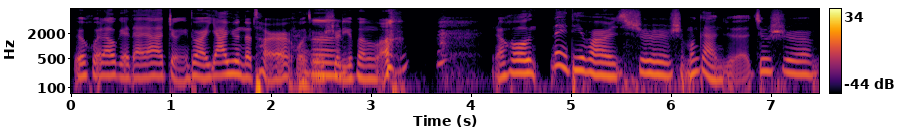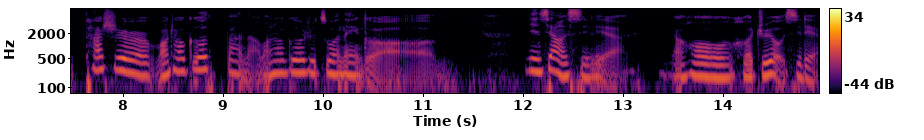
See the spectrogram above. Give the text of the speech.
对，回来我给大家整一段押韵的词儿，我就是十里分了。然后那地方是什么感觉？就是它是王朝歌办的，王朝歌是做那个印象系列，然后和只有系列。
